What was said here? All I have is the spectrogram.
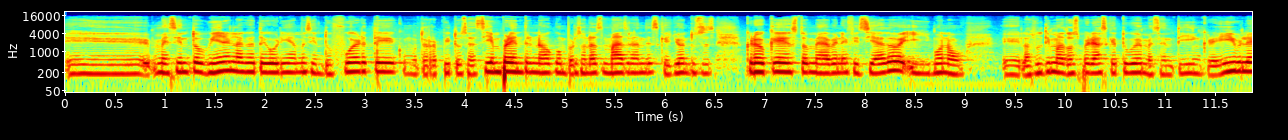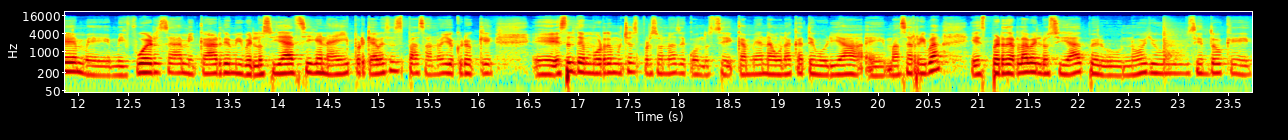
Eh, me siento bien en la categoría, me siento fuerte, como te repito, o sea, siempre he entrenado con personas más grandes que yo, entonces creo que esto me ha beneficiado y bueno, eh, las últimas dos peleas que tuve me sentí increíble, mi fuerza, mi cardio, mi velocidad siguen ahí, porque a veces pasa, ¿no? Yo creo que eh, es el temor de muchas personas de cuando se cambian a una categoría más arriba, es perder la velocidad, pero no, yo siento que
